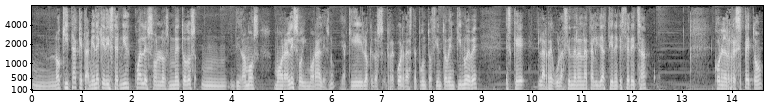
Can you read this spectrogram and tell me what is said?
no quita que también hay que discernir cuáles son los métodos, mm, digamos, morales o inmorales. Y aquí lo que nos recuerda este punto 129 es que la regulación de la natalidad tiene que ser hecha con el respeto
